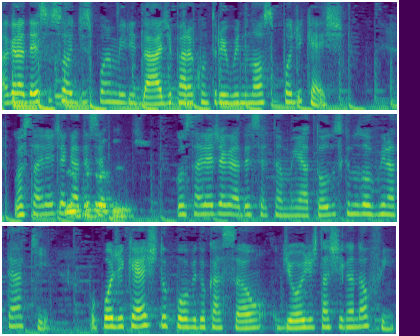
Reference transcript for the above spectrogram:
Agradeço sua disponibilidade para contribuir no nosso podcast. Gostaria de agradecer. Gostaria de agradecer também a todos que nos ouviram até aqui. O podcast do Povo Educação de hoje está chegando ao fim.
